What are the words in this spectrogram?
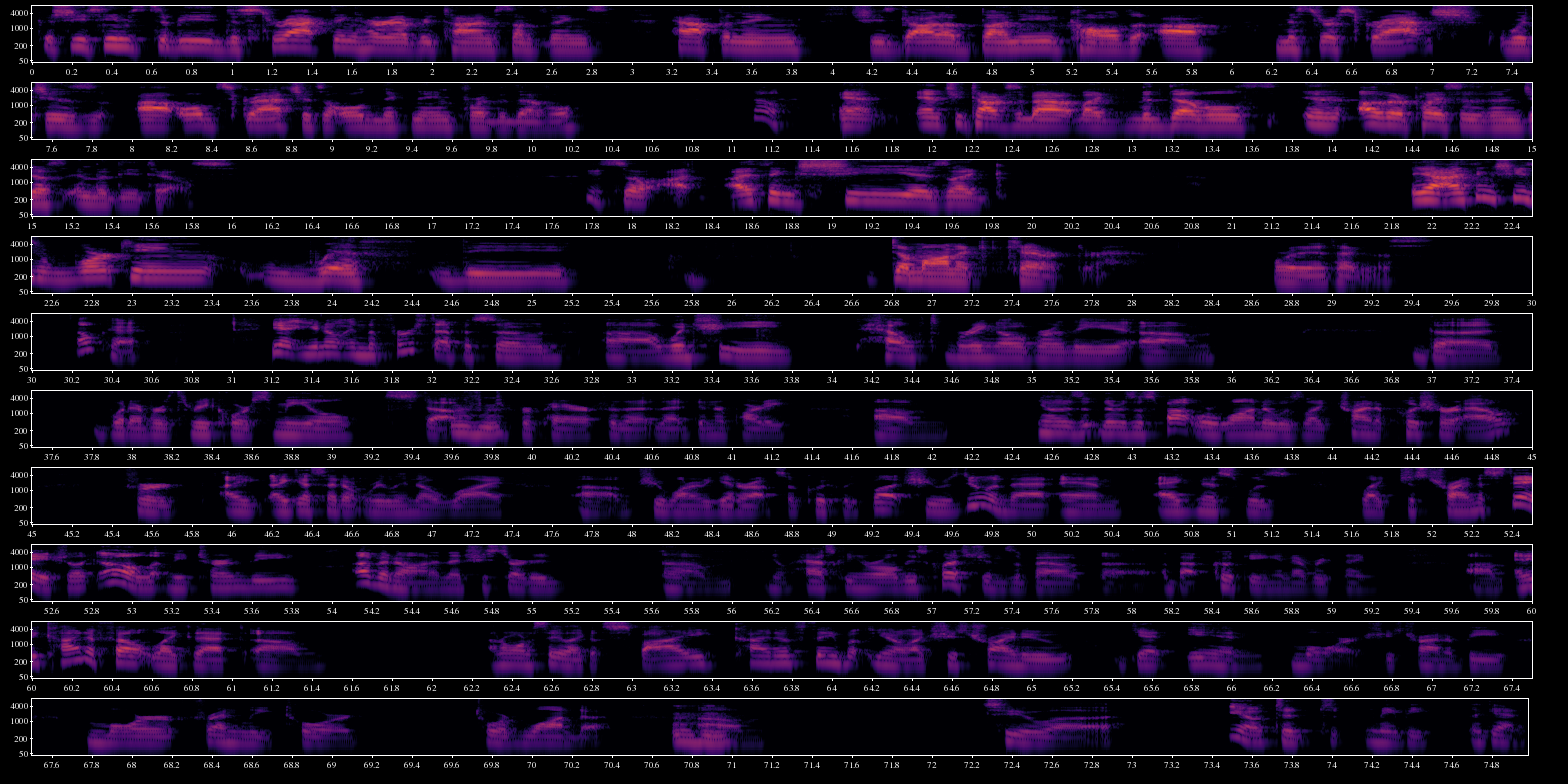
Because she seems to be distracting her every time something's happening. She's got a bunny called uh, Mr. Scratch, which is uh, Old Scratch. It's an old nickname for the devil and and she talks about like the devils in other places than just in the details Hmm. so i i think she is like yeah i think she's working with the demonic character or the antagonist Okay. Yeah, you know, in the first episode, uh, when she helped bring over the um, the whatever three course meal stuff Mhm. to prepare for that that dinner party, um, you know, there was a spot where Wanda was like trying to push her out for I, I guess I don't really know why um, she wanted to get her out so quickly, but she was doing that, and Agnes was like just trying to stay. She's like, "Oh, let me turn the oven on," and then she started, um, you know, asking her all these questions about uh, about cooking and everything, um, and it kind of felt like that. Um, I don't want to say like a spy kind of thing, but you know, like she's trying to get in more. She's trying to be more friendly toward toward Wanda. Mm-hmm. Um, to uh, you know, to, to maybe again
